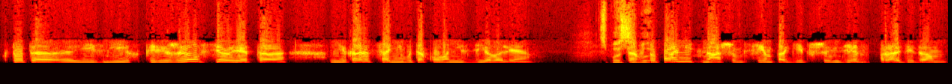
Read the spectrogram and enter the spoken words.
кто-то из них пережил все это, мне кажется, они бы такого не сделали. Спасибо. Так что память нашим всем погибшим дедам, прадедам.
